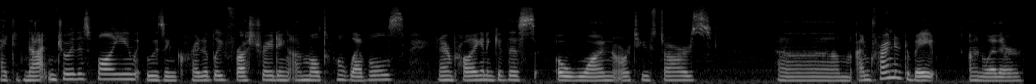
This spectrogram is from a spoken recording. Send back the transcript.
I did not enjoy this volume. It was incredibly frustrating on multiple levels, and I'm probably going to give this a one or two stars. Um, I'm trying to debate on whether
